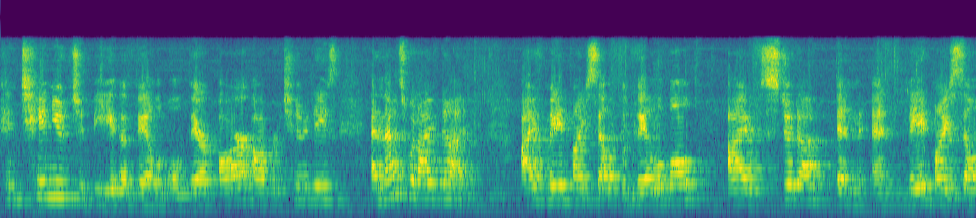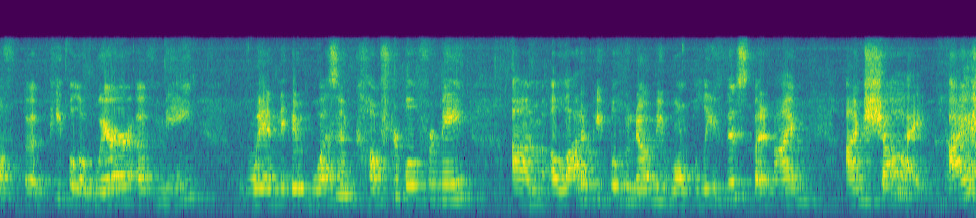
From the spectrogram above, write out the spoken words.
Continue to be available. There are opportunities, and that's what I've done. I've made myself available. I've stood up and, and made myself, uh, people aware of me when it wasn't comfortable for me. Um, a lot of people who know me won't believe this, but I'm I'm shy. I,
